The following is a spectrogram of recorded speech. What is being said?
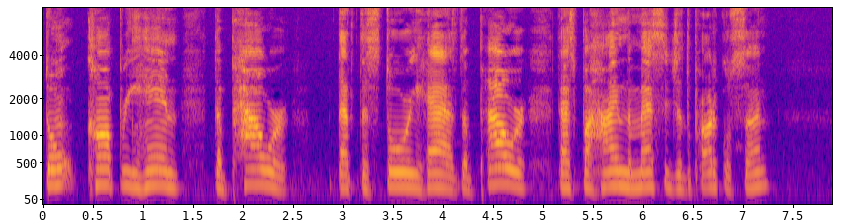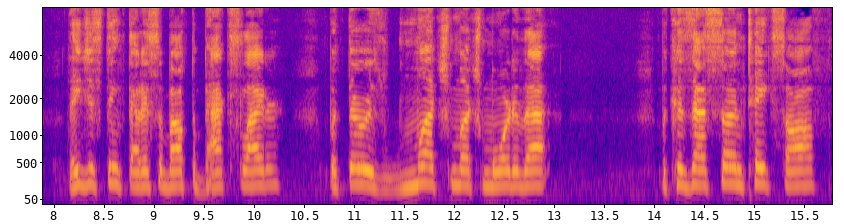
don't comprehend the power that the story has, the power that's behind the message of the prodigal son. They just think that it's about the backslider, but there is much, much more to that because that son takes off.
